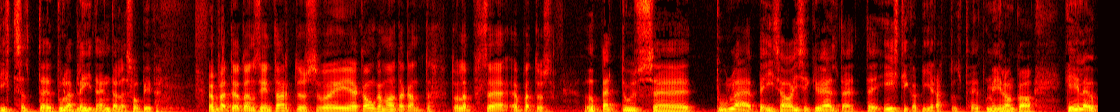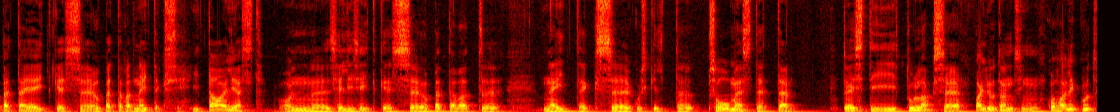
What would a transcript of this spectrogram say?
lihtsalt äh, tuleb leida endale sobiv. Õpetajad on siin Tartus või kaugemaa tagant tuleb see õpetus? õpetus äh, tuleb, ei saa isegi öelda, et Eestiga piiratult, et meil on ka keeleõpetajaid, kes õpetavad näiteks Itaaliast, on selliseid, kes õpetavad näiteks kuskilt Soomest, et tõesti tullakse, paljud on siin kohalikud,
